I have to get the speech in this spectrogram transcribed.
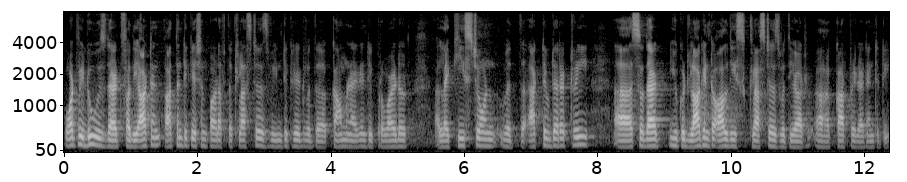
What we do is that for the authentication part of the clusters, we integrate with the common identity provider uh, like Keystone with the Active Directory uh, so that you could log into all these clusters with your uh, corporate identity,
